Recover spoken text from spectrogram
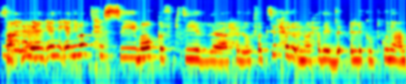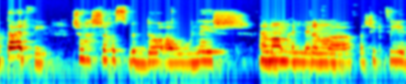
صحيح. يعني يعني يعني ما بتحسي موقف كتير حلو. فكتير حلو إنه حدا يدق لك وتكوني عم تعرفي شو هالشخص بده أو ليش تماما تماما. فشي كتير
